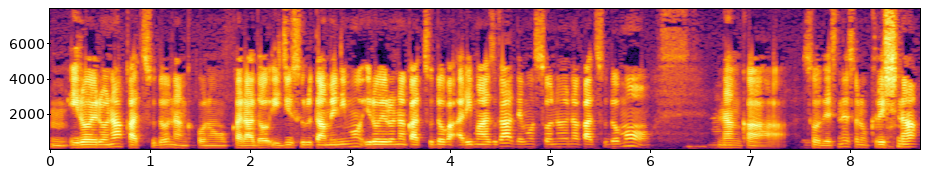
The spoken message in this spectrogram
うん、いろいろな活動、なんかこの体を維持するためにもいろいろな活動がありますが、でもそのような活動も、なんか、そうですね、そのクリュナ、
